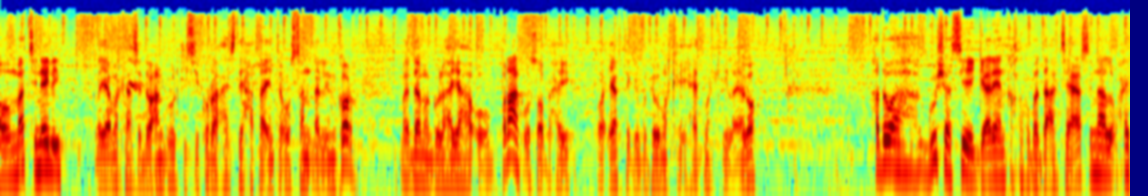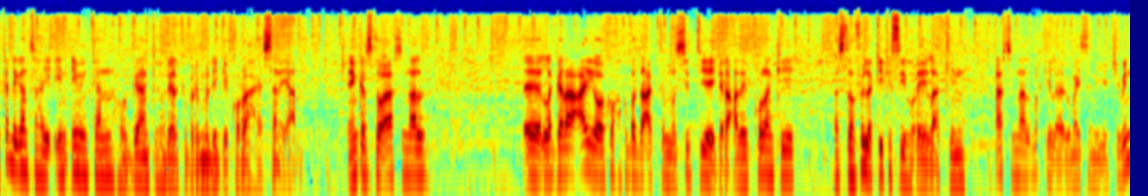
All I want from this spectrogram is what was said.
oo martinelli ayaa markaasi dabcan goolkiisii ku raaxaystay xataa inta uusan dhalin kor maadaama goolhayaha uu banaanka u soo baxay oo ciyaarta gabagabo markay ahayd markii la eego. Haddaba guushaasi ay gaareen kooxda kubadda cagta ee arsenal waxay ka dhigan tahay in iminkan hogaanka horyaalka brimilig ay ku raaxaysanayaan. Inkastoo arsenal la garaacay oo kooxda kubadda cagta mancity ay garaacday kulankii astonvilla kii ka sii horeeyay laakiin arsenal markii la eego maysan iyo jebin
